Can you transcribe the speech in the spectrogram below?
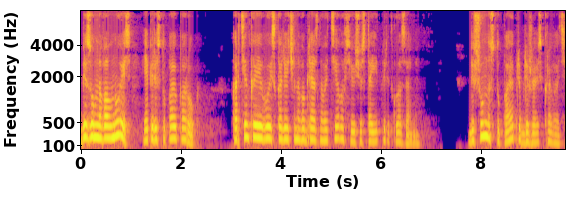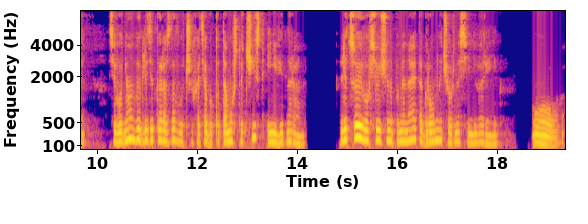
Безумно волнуясь, я переступаю порог. Картинка его искалеченного грязного тела все еще стоит перед глазами. Бесшумно ступая, приближаюсь к кровати. Сегодня он выглядит гораздо лучше, хотя бы потому, что чист и не видно ран. Лицо его все еще напоминает огромный черно-синий вареник. о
